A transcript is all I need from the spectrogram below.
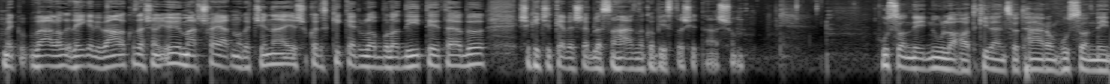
meg vála, régebbi vállalkozás, hogy ő már saját maga csinálja, és akkor ez kikerül abból a díjtételből, és egy kicsit kevesebb lesz a háznak a biztosításom. 24 06 953, 24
